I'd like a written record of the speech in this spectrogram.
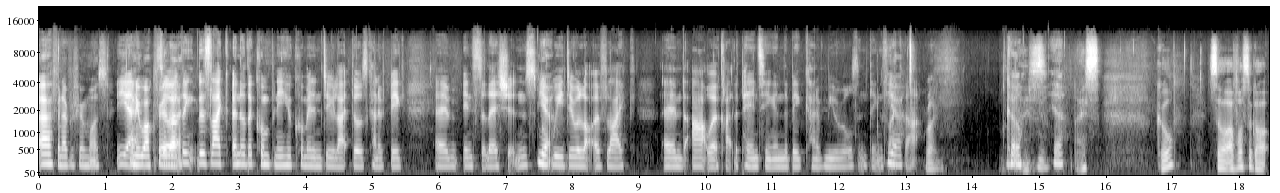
earth and everything was? Yeah. When you walk through so there. I think there's like another company who come in and do like those kind of big um, installations. But Yeah. we do a lot of like um, the artwork, like the painting and the big kind of murals and things like Yeah. that. Right. Cool. nice, Yeah. nice, cool. So I've also got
